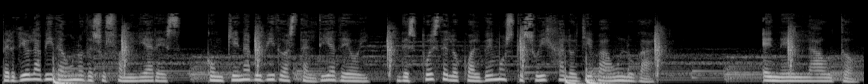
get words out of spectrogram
perdió la vida uno de sus familiares, con quien ha vivido hasta el día de hoy, después de lo cual vemos que su hija lo lleva a un lugar. En el auto.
